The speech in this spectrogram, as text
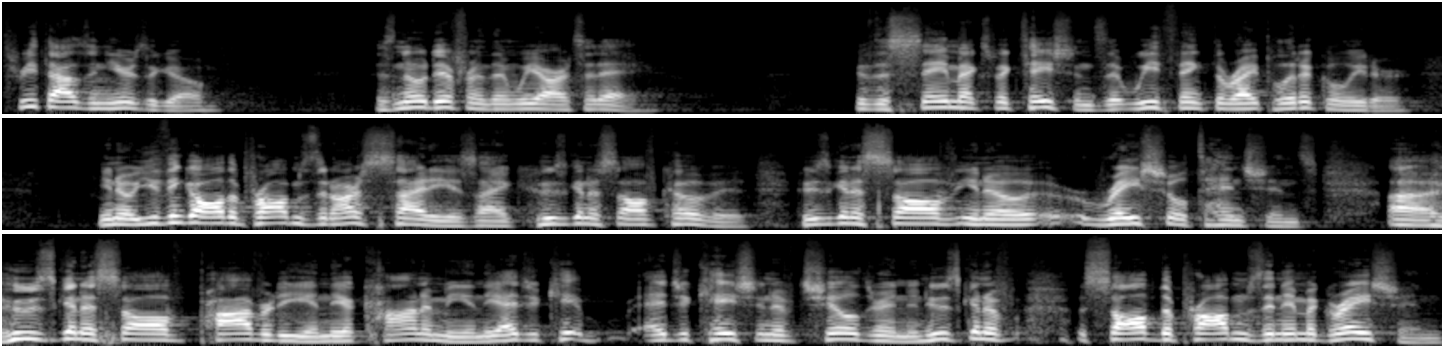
3,000 years ago, is no different than we are today. We have the same expectations that we think the right political leader. You know, you think all the problems in our society is like who's going to solve COVID? Who's going to solve, you know, racial tensions? Uh, who's going to solve poverty and the economy and the educa- education of children? And who's going to f- solve the problems in immigration?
